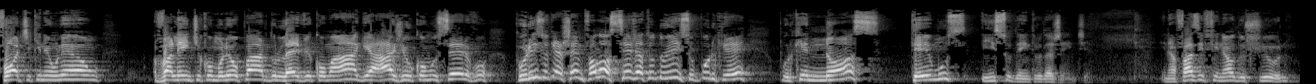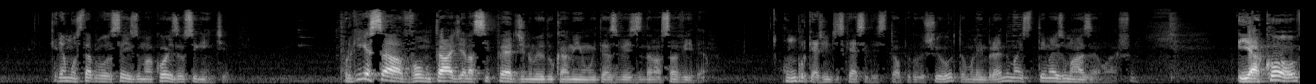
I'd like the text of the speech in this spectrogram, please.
Forte que nem um leão, valente como o leopardo, leve como a águia, ágil como o cervo. Por isso que Hashem falou, seja tudo isso. Por quê? Porque nós temos isso dentro da gente. E na fase final do Shur, queria mostrar para vocês uma coisa, é o seguinte. Por que essa vontade ela se perde no meio do caminho muitas vezes da nossa vida? Um, porque a gente esquece desse tópico do Shur, estamos lembrando, mas tem mais uma razão, acho. Yaakov,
